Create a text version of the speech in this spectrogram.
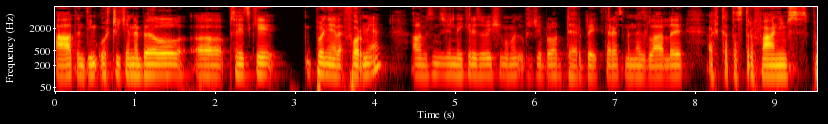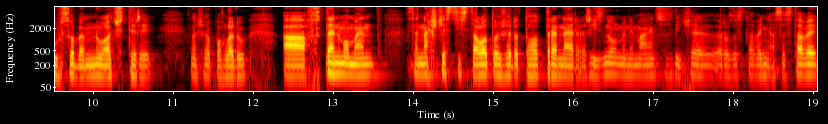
A ten tým určitě nebyl uh, psychicky úplně ve formě, ale myslím si, že nejkrizovější moment určitě bylo derby, které jsme nezvládli až katastrofálním způsobem 0-4 z našeho pohledu. A v ten moment se naštěstí stalo to, že do toho trenér říznul minimálně co se týče rozestavení a sestavy.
